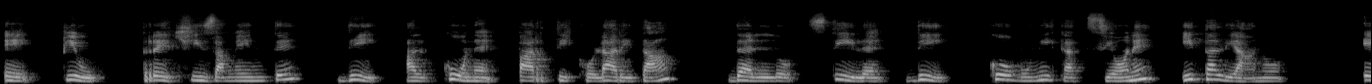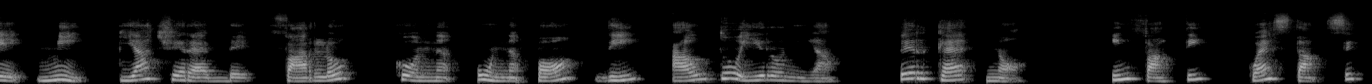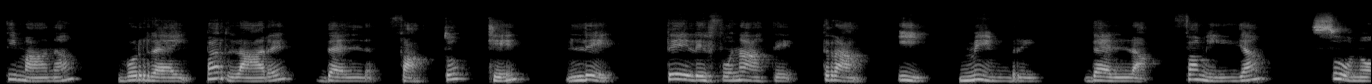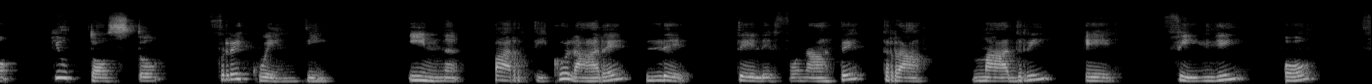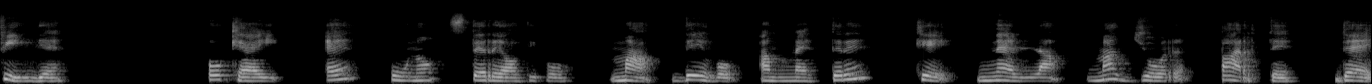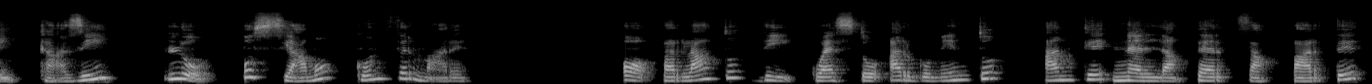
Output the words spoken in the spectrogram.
e più precisamente di alcune particolarità dello stile di comunicazione italiano e mi piacerebbe farlo con un po' di autoironia. Perché no? Infatti, questa settimana vorrei parlare del fatto che le telefonate tra i membri della famiglia sono piuttosto frequenti, in particolare le telefonate tra madri e figli o figlie. Ok, è uno stereotipo, ma devo ammettere che nella maggior parte dei casi lo possiamo confermare. Ho parlato di questo argomento anche nella terza parte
